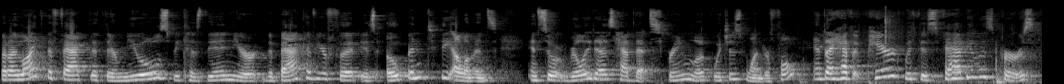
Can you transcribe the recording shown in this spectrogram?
But I like the fact that they're mules because then your the back of your foot is open to the elements and so it really does have that spring look, which is wonderful. And I have it paired with this fabulous purse.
